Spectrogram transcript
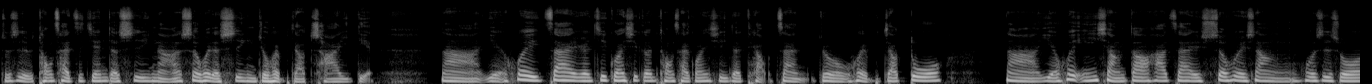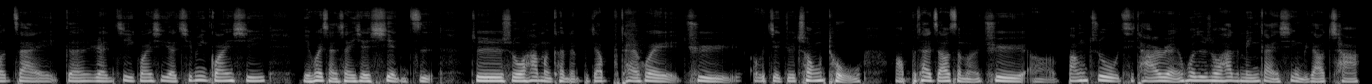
就是同才之间的适应啊，社会的适应就会比较差一点。那也会在人际关系跟同才关系的挑战就会比较多。那也会影响到他在社会上，或是说在跟人际关系的亲密关系，也会产生一些限制。就是说，他们可能比较不太会去解决冲突啊，不太知道怎么去呃帮助其他人，或者说他的敏感性比较差，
